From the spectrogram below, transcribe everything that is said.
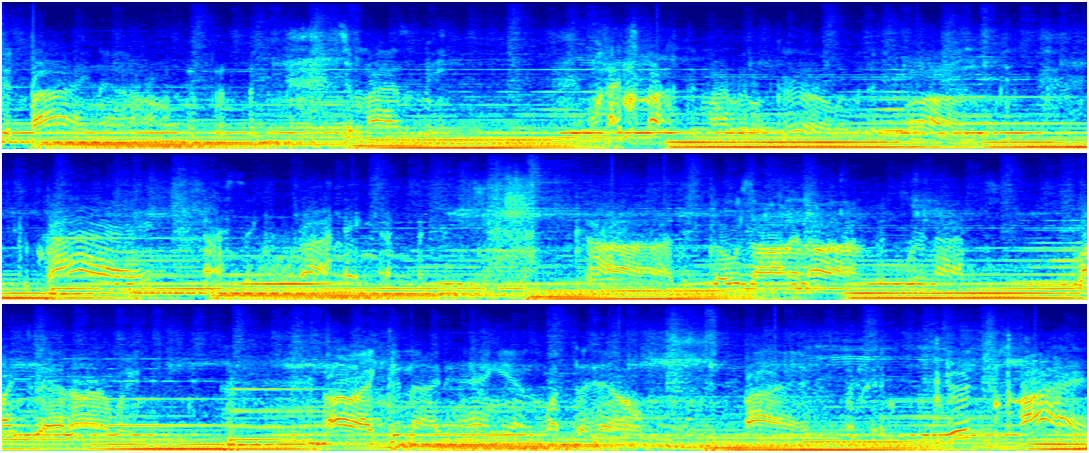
goodbye reminds me. When I talk to my little girl over the phone. Goodbye. I say goodbye. God, it goes on and on, but we're not like that, are we? All right, good night. Hang in. What the hell? Bye. Goodbye.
